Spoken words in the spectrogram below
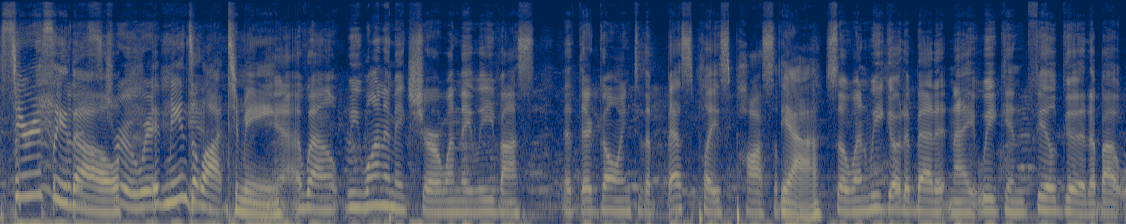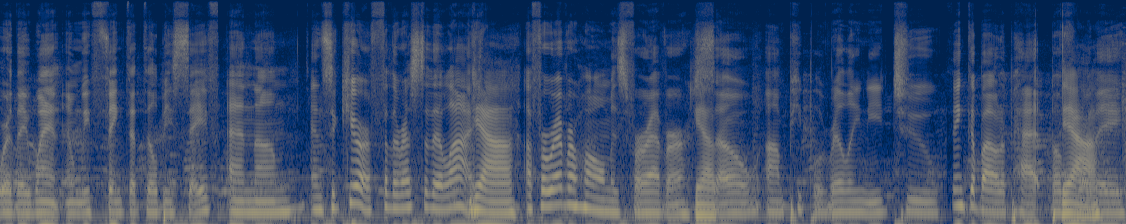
seriously though, it's true. We're- it means a lot to me. Yeah, well, we want to make sure when they leave us that they're going to the best place possible. Yeah. So when we go to bed at night, we can feel good about where they went, and we think that they'll be safe and um, and secure for the rest of their lives. Yeah. A forever home is forever. Yep. So um, people really need to think about a pet before Yeah. they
